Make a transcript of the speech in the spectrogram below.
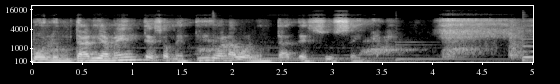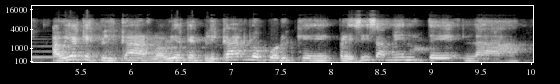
voluntariamente sometido a la voluntad de su Señor. había que explicarlo, había que explicarlo porque precisamente la,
